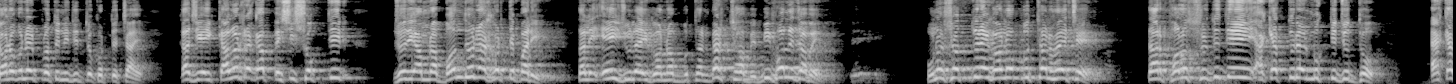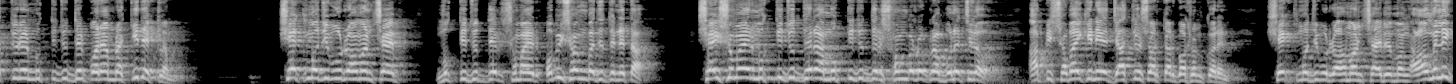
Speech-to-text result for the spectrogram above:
জনগণের প্রতিনিধিত্ব করতে চায়। কাজে এই কালো টাকা পেশি শক্তির যদি আমরা বন্ধ না করতে পারি, তাহলে এই জুলাই গণ অভ্যুত্থান ব্যর্থ হবে, বিফলে যাবে। উনসত্তরে গণ অভ্যুত্থান হয়েছে, তার ফলশ্রুতিতে একাত্তরের মুক্তিযুদ্ধ। একাত্তরের মুক্তিযুদ্ধের পরে আমরা কি দেখলাম? শেখ মুজিবুর রহমান সাহেব মুক্তিযুদ্ধের সময়ের অবিসংবাদিত নেতা। সেই সময়ের মুক্তিযুদ্ধেরা মুক্তিযুদ্ধের সংগঠকরা বলেছিল, আপনি সবাইকে নিয়ে জাতীয় সরকার গঠন করেন। শেখ মুজিবুর রহমান সাহেব এবং আওয়ামী লীগ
